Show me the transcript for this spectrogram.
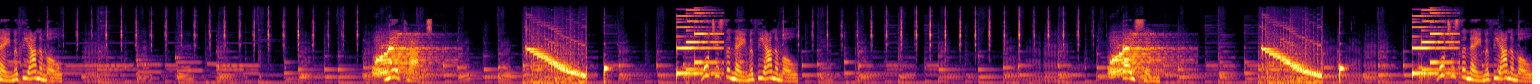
Name of the animal? Meerkat. What is the name of the animal? Bison. What is the name of the animal?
